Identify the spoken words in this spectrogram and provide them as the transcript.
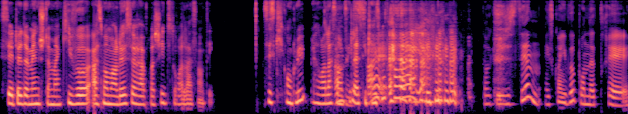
c'est un domaine justement qui va à ce moment-là se rapprocher du droit de la santé. C'est ce qui conclut le droit de la Ah, santé et de la sécurité au super. travail. Donc, Justine, est-ce qu'on y va pour notre euh,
